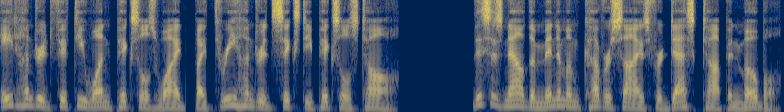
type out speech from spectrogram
851 pixels wide, by 360 pixels tall. This is now the minimum cover size for desktop and mobile.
